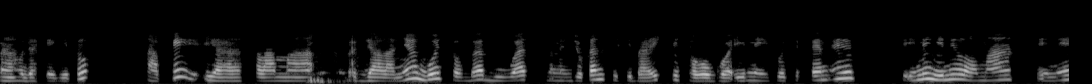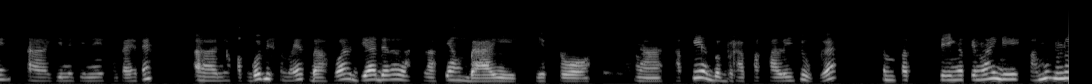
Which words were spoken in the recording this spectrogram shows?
Nah udah kayak gitu tapi ya selama berjalannya gue coba buat menunjukkan sisi baik si cowok gue ini. Gue ceritain eh si ini gini loh mas si ini uh, gini gini sampai akhirnya uh, nyokap gue bisa melihat bahwa dia adalah laki-laki yang baik gitu. Nah tapi ya beberapa kali juga sempat diingetin lagi kamu dulu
